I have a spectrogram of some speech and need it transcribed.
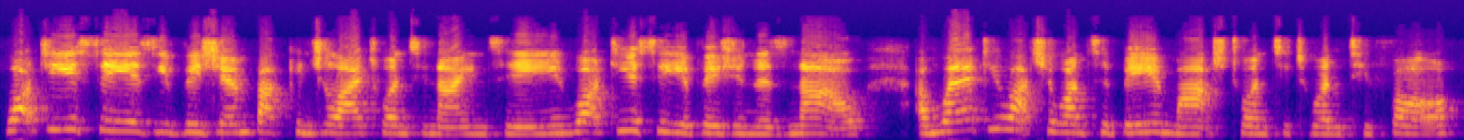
what do you see as your vision back in July 2019? What do you see your vision as now? And where do you actually want to be in March 2024?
